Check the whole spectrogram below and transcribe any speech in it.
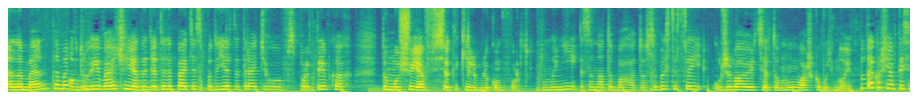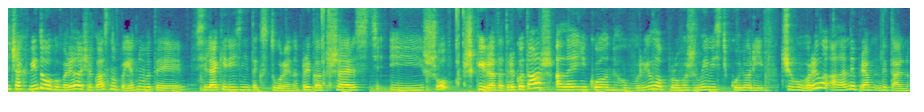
елементами. А в другий вечір я до ДТП з під'їзду третього в спортивках, тому що я все-таки люблю комфорт. Мені занадто багато особистостей уживаються, тому важко бути мною. Також я в тисячах відео говорила, що класно поєднувати всілякі різні текстури, наприклад, шерсть і шовк, шкіра та трикотаж, але я ніколи не говорила про важливість кольорів. Чи говорила, але не прям детально.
